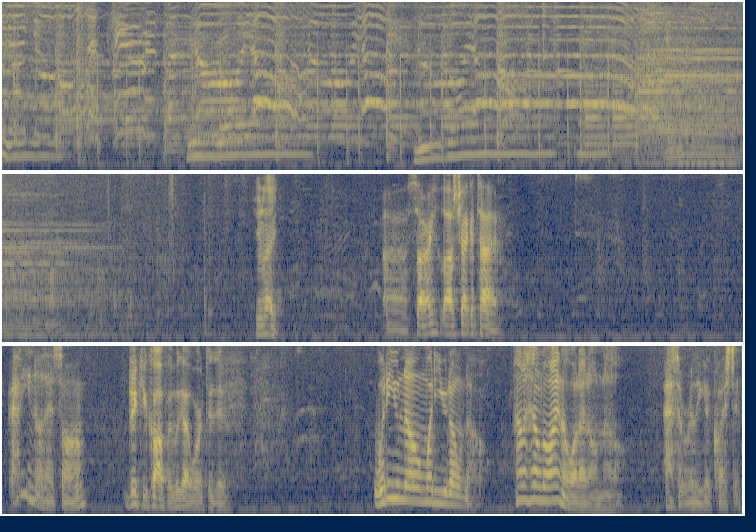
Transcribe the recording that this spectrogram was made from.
you. New York, New York, You late? Uh, sorry, lost track of time. How do you know that song? Drink your coffee. We got work to do. What do you know and what do you don't know? How the hell do I know what I don't know? That's a really good question.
